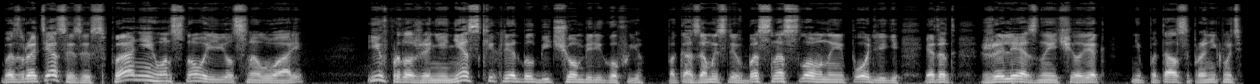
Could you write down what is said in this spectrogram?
Возвратясь из Испании, он снова явился на Луаре и в продолжение нескольких лет был бичом берегов ее, пока, замыслив баснословные подвиги, этот железный человек не пытался проникнуть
